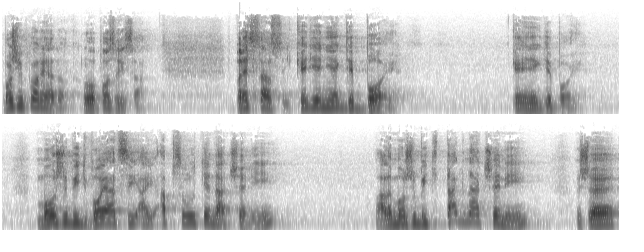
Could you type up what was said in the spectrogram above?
Boží poriadok. Lebo pozri sa. Predstav si, keď je niekde boj, keď je niekde boj, môžu byť vojaci aj absolútne nadšení, ale môžu byť tak nadšení, že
